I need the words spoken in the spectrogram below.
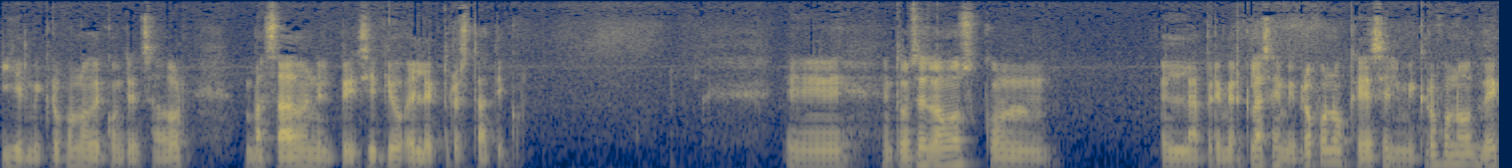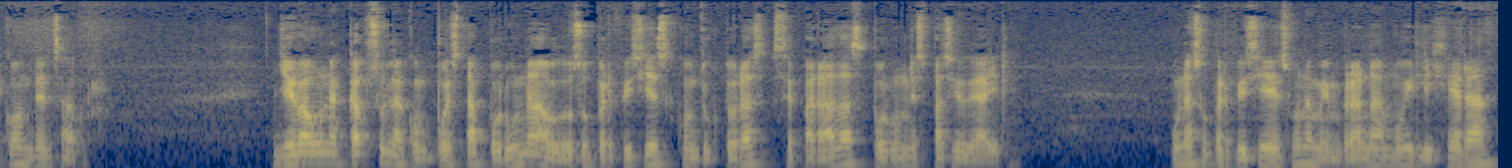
y el micrófono de condensador basado en el principio electrostático. Eh, entonces vamos con la primera clase de micrófono que es el micrófono de condensador. Lleva una cápsula compuesta por una o dos superficies conductoras separadas por un espacio de aire. Una superficie es una membrana muy ligera.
